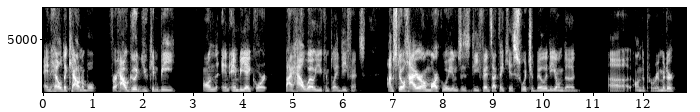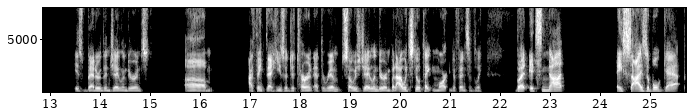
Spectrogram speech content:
and held accountable for how good you can be on an NBA court by how well you can play defense. I'm still higher on Mark Williams's defense. I think his switchability on the uh, on the perimeter is better than Jalen Duren's. Um, I think that he's a deterrent at the rim. So is Jalen Duren, but I would still take Mark defensively. But it's not a sizable gap.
